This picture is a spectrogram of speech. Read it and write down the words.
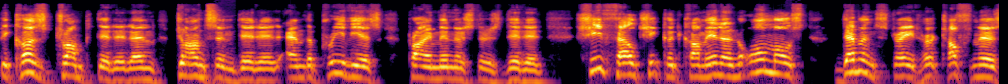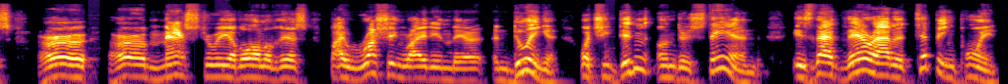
because Trump did it and Johnson did it and the previous prime ministers did it, she felt she could come in and almost demonstrate her toughness, her her mastery of all of this by rushing right in there and doing it. What she didn't understand is that they're at a tipping point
